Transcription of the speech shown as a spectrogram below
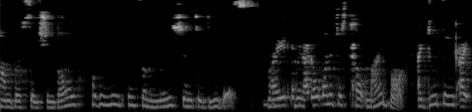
conversation going, but we need information to do this, right? I mean, I don't want to just tout my book. I do think I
